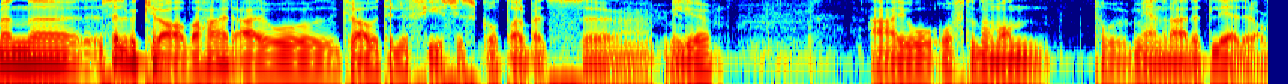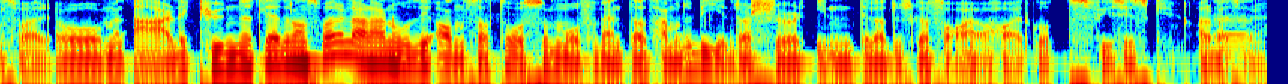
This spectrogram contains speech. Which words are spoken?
Men uh, selve kravet her er jo kravet til et fysisk godt arbeidsmiljø. er jo ofte noe man mener er et lederansvar. Og, men er det kun et lederansvar, eller er det noe de ansatte også må forvente at her må du bidra sjøl inn til at du skal få, ha et godt fysisk arbeidsmiljø?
